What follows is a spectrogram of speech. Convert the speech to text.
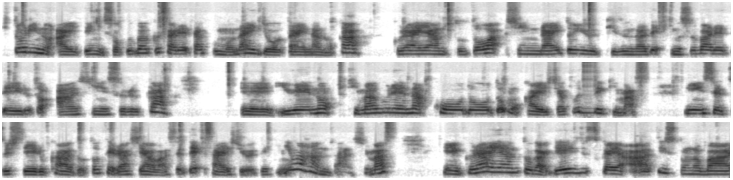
一人の相手に束縛されたくもない状態なのか、クライアントとは信頼という絆で結ばれていると安心するか、えー、ゆえの気まぐれな行動とも解釈できます。隣接しているカードと照らし合わせて最終的には判断します。えー、クライアントが芸術家やアーティストの場合、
